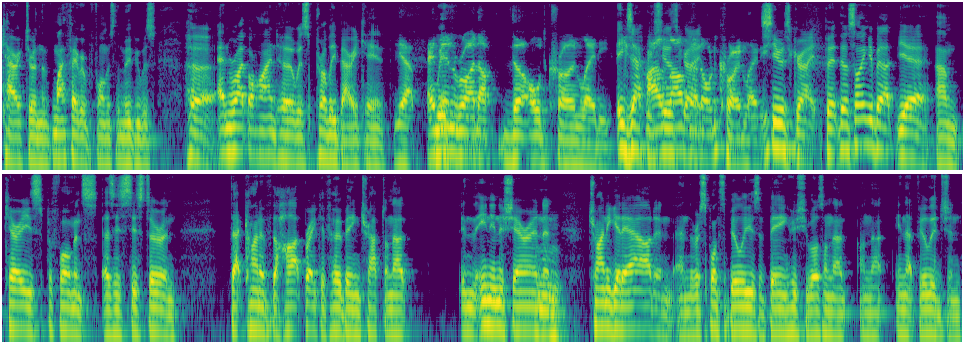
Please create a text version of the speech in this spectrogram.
character, and the, my favorite performance of the movie was her. And right behind her was probably Barry Keoghan. Yeah, and With- then right up the old crone lady. Exactly, I was love great. that old crone lady. She was great, but there was something about yeah, um, Kerry's performance as his sister and that kind of the heartbreak of her being trapped on that in in Inisherin Mm. and trying to get out and, and the responsibilities of being who she was on that on that in that village and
